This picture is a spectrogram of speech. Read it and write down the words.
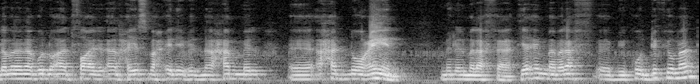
لما أنا أقول له add file الآن هيسمح لي بأن أحمل أحد نوعين من الملفات. يا إما ملف بيكون document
